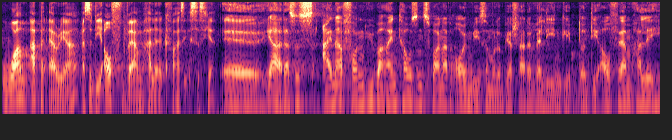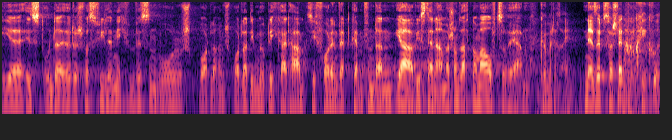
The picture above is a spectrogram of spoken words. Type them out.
Warm-Up Area, also die Aufwärmhalle quasi ist es hier. Äh, ja, das ist einer von über 1200 Räumen, die es im Olympiastadion Berlin gibt. Und die Aufwärmhalle hier ist unterirdisch, was viele nicht wissen, wo Sportlerinnen und Sportler die Möglichkeit haben, sich vor den Wettkämpfen dann, ja, wie es der Name schon sagt, nochmal aufzuwärmen. Können wir da rein? Ne, selbstverständlich. Okay, cool.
